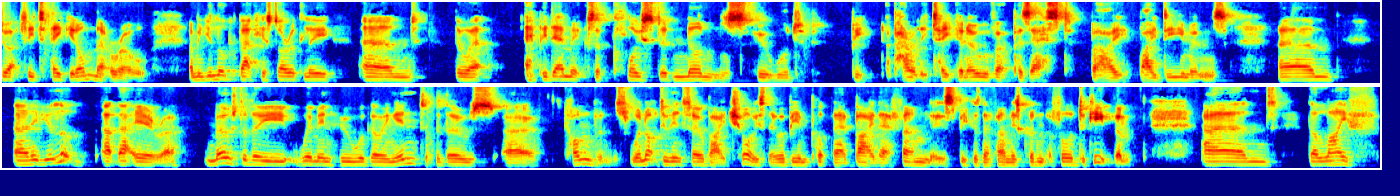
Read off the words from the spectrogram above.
to actually taking on that role. I mean, you look back historically, and there were epidemics of cloistered nuns who would be apparently taken over, possessed by by demons. Um, and if you look at that era, most of the women who were going into those uh, convents were not doing so by choice. They were being put there by their families because their families couldn't afford to keep them. And the life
